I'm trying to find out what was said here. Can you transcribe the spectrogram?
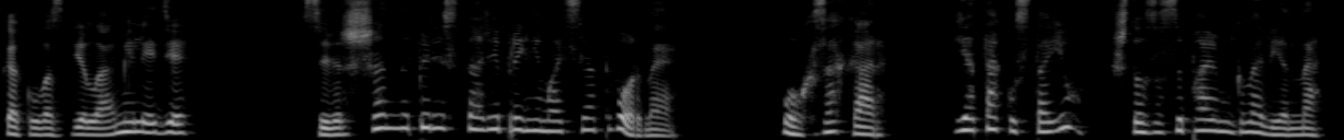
«Как у вас дела, миледи?» совершенно перестали принимать снотворное. Ох, Захар, я так устаю, что засыпаю мгновенно,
